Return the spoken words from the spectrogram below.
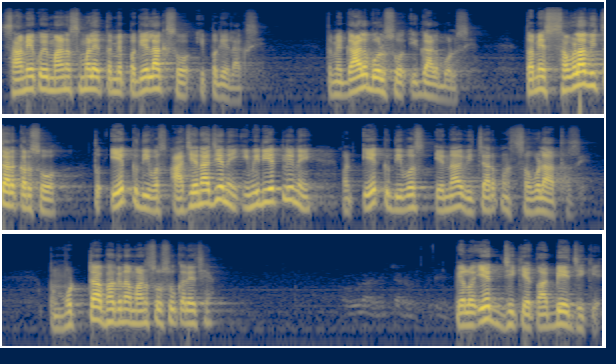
સામે કોઈ માણસ મળે, તમે પગે લાગશો, એ પગે લાગશે. તમે ગાળ બોલશો, એ ગાળ બોલશે. તમે સવળા વિચાર કરશો, તો એક દિવસ આજે ના જે નહીં ઇમિડિયેટલી નહીં, પણ એક દિવસ એના વિચાર પણ સવળા થશે. પણ મોટા ભાગના માણસો શું કરે છે? પેલો એક જીકે તો આ બે જીકે.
